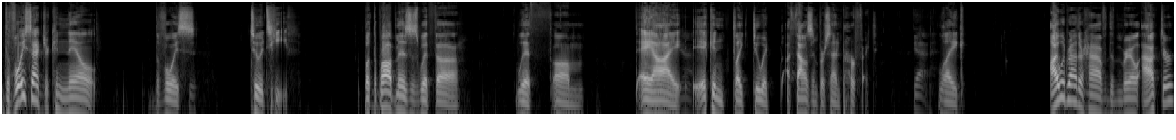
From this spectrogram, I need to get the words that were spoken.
the voice actor can nail the voice to a teeth. But the problem is, is with uh, with um, AI, Yeah. it can like do it a thousand percent perfect. Yeah. Like, I would rather have the real actor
